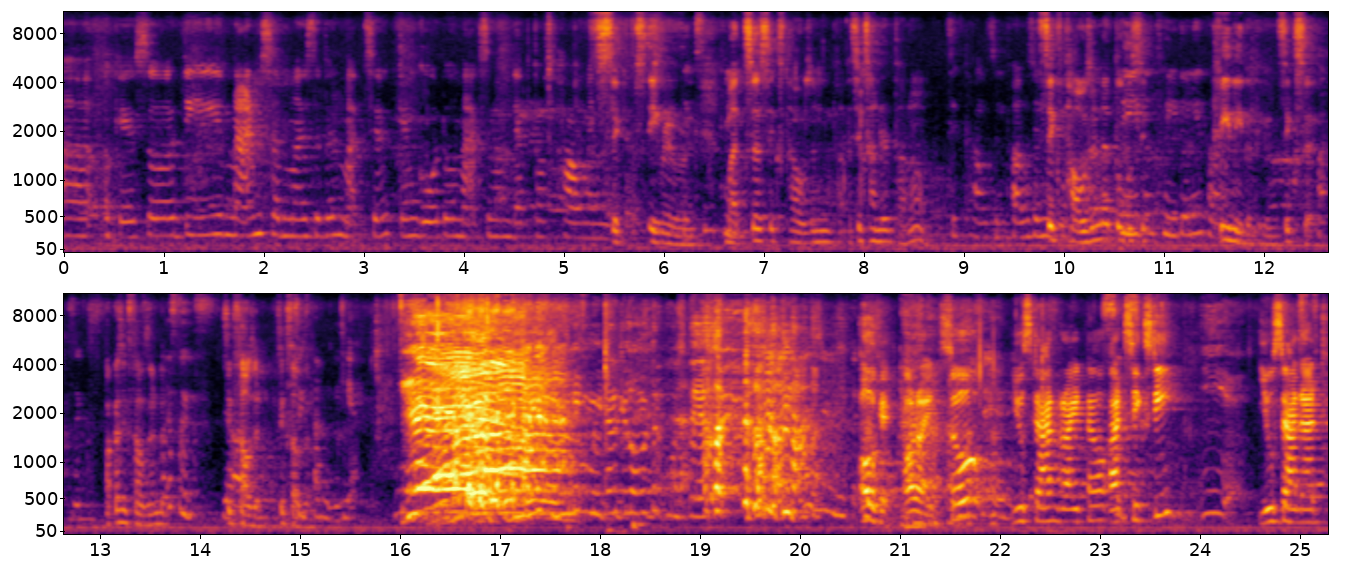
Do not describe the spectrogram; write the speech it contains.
Uh, okay, so the manned submersible Matsya can go to a maximum depth of how many? Six, एक minute minute Matsya six thousand six hundred था Six thousand. Six thousand. है three तो three तो three नहीं three. six. है पक्का six thousand? है six. Thousand six thousand. Yeah. Yeah! Meter kilometer okay all right. So you stand right now at sixty? Yeah. you stand at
